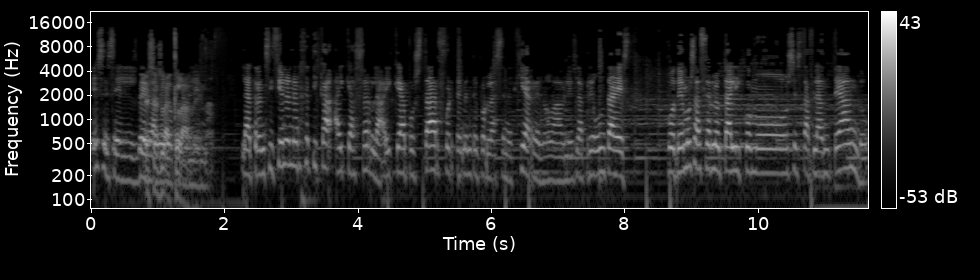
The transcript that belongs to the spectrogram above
Ese es el verdadero problema. La transición energética hay que hacerla, hay que apostar fuertemente por las energías renovables. La pregunta es, ¿podemos hacerlo tal y como se está planteando?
